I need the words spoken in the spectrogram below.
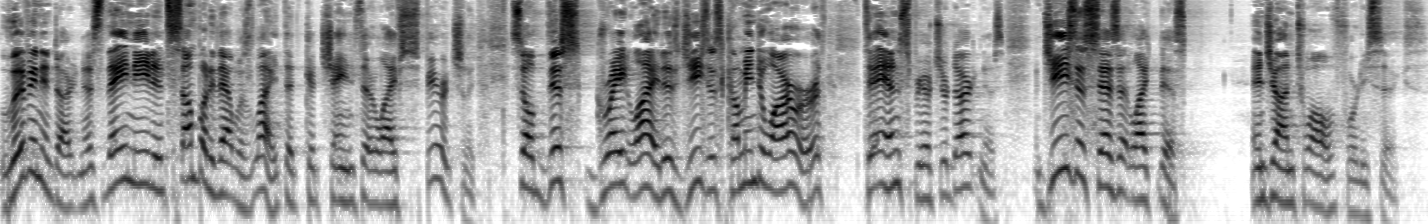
living in darkness. They needed somebody that was light that could change their life spiritually. So this great light is Jesus coming to our earth to end spiritual darkness. Jesus says it like this. in John 12, 46.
